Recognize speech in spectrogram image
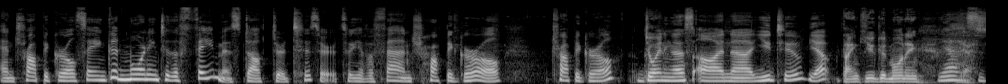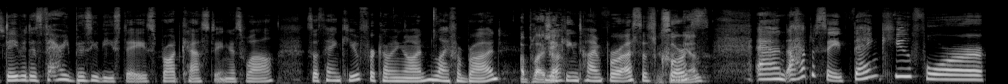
And Tropic Girl saying good morning to the famous Dr. Tizard. So you have a fan, Tropic Girl. Tropic Girl joining us on uh, YouTube. Yep. Thank you. Good morning. Yes, David is very busy these days broadcasting as well. So thank you for coming on Life Abroad. A pleasure. Making time for us, of Yes, course. And I have to say thank you for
